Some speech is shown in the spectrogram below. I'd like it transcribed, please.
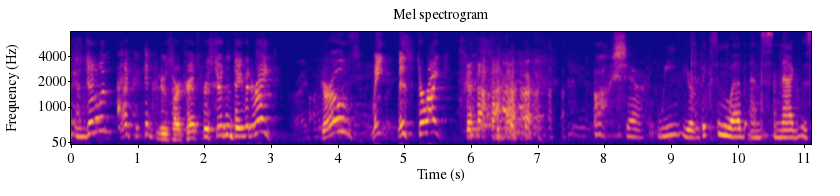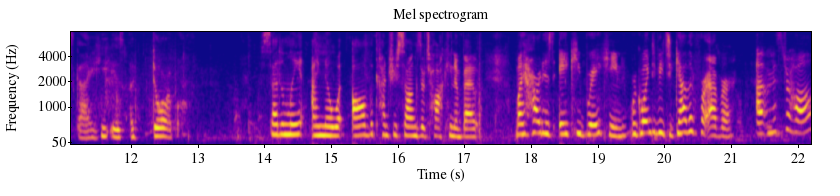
Ladies and gentlemen, I'd like to introduce our transfer student, David Wright. Girls, meet Mr. Wright. Oh, Cher, weave your vixen web and snag this guy. He is adorable. Suddenly, I know what all the country songs are talking about. My heart is achy breaking. We're going to be together forever. Uh, Mr. Hall,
